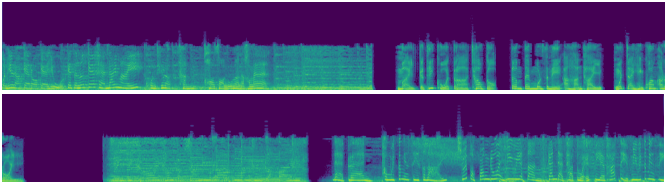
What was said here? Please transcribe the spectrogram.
คนที่รักแกรอแกอยู่ แกจะเลิกแก้แค้นได้ไหม คนที่รักฉันขอสอนดูหน่อยนะคะแม่ ใหม่กะทิขวดตราเช่าวเกาะ เติมเต็มมนต์เสน่ห์อาหารไทย หัวใจแห่งความอร่อยสิ่งที่เคยทำกับฉันรักมันคือกลับไปแดดแรงทำวิตามินซีสลาย ช่วยปกป้องด้วย ตัว SPF 50 มีวิตามินซี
